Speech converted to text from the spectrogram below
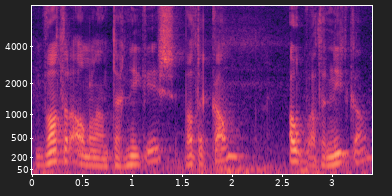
wat er allemaal aan techniek is, wat er kan, ook wat er niet kan.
